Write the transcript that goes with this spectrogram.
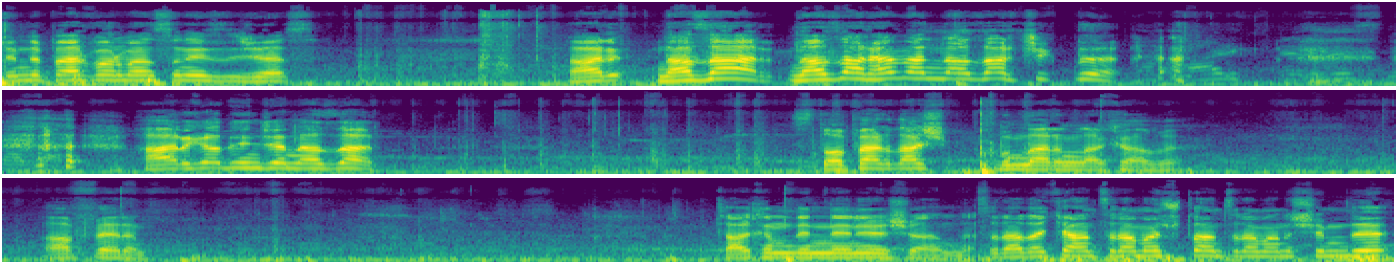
Şimdi performansını izleyeceğiz. Har nazar, nazar hemen nazar çıktı. Harika deyince nazar. Stoperdaş bunların lakabı. Aferin. Takım dinleniyor şu anda. Sıradaki antrenman şut antrenmanı. Şimdi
